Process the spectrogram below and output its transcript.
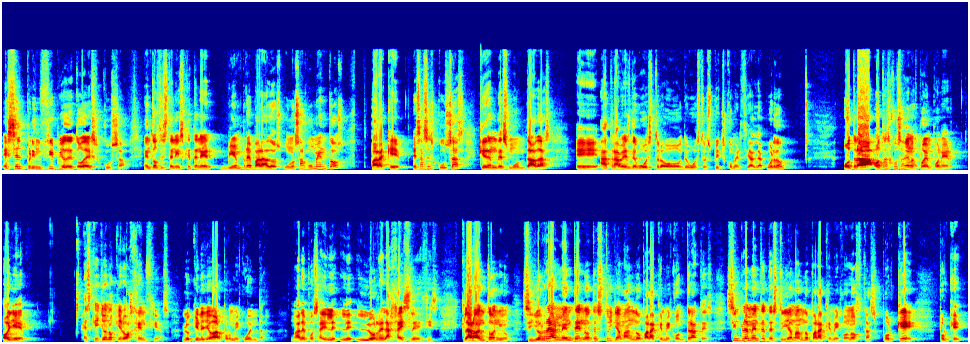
es el principio de toda excusa. Entonces tenéis que tener bien preparados unos argumentos para que esas excusas queden desmontadas eh, a través de vuestro, de vuestro speech comercial, ¿de acuerdo? Otra, otra excusa que nos pueden poner, oye, es que yo no quiero agencias, lo quiero llevar por mi cuenta. ¿vale? Pues ahí lo relajáis le decís, claro Antonio, si yo realmente no te estoy llamando para que me contrates, simplemente te estoy llamando para que me conozcas. ¿Por qué? Porque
